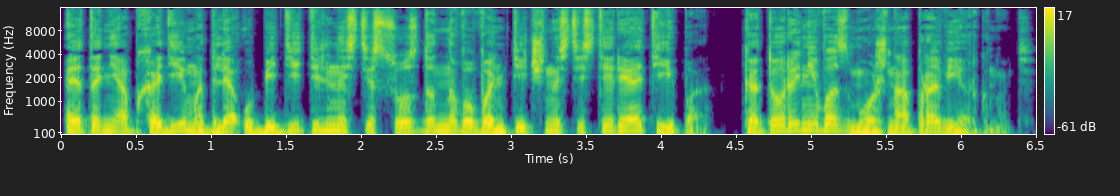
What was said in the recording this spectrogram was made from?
Это необходимо для убедительности созданного в античности стереотипа, который невозможно опровергнуть.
